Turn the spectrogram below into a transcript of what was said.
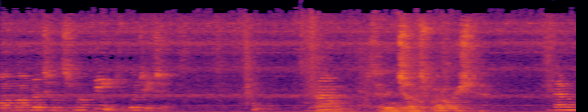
O anlamda çalışmak değil ki kocacığım. Yani senin çalışman o işte. Değil mi?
